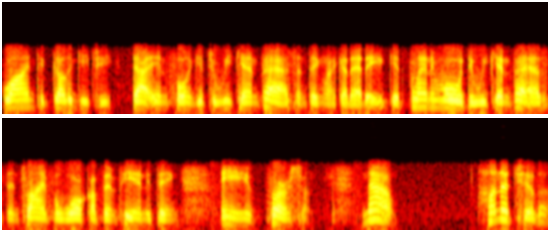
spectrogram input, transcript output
go on to gullahgeechee.info and get your weekend pass and things like that. You get plenty more with the weekend pass than trying to walk up and pay anything in person. Now, Hunter Chiller,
